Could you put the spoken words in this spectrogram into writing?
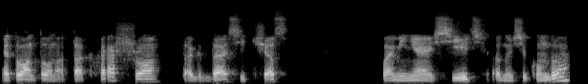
это у Антона. Так, хорошо. Тогда сейчас поменяю сеть. Одну секунду.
